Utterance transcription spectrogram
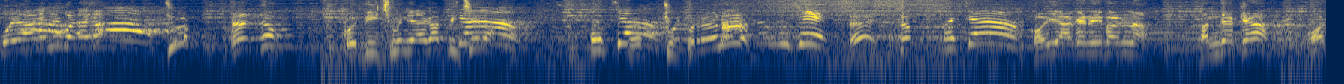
कोई आगे नहीं बढ़ेगा। चुप। चुप। कोई बीच में नहीं आएगा पीछे रह। चुप रहो ना। बचाओ कोई आगे नहीं बढ़ना। समझा क्या? और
